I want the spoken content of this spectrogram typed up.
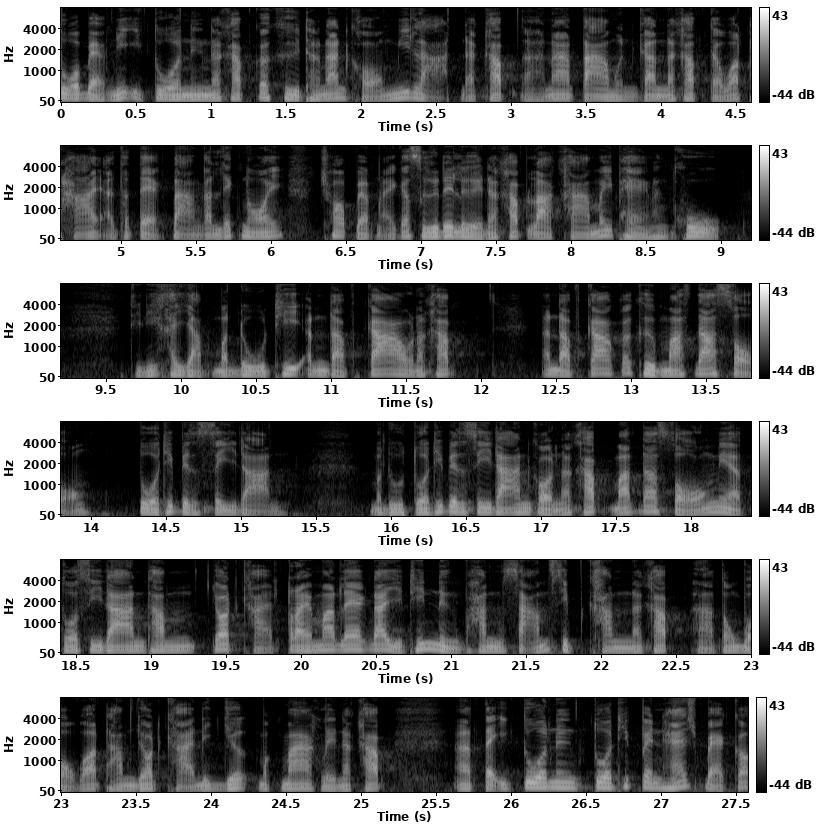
ตัวแบบนี้อีกตัวหนึ่งนะครับก็คือทางด้านของมิลาดนะครับหน้าตาเหมือนกันนะครับแต่ว่าท้ายอาจจะแตกต่างกันเล็กน้อย ชอบแบบไหนก็ซื้อได้เลยนะครับราคาไม่แพงทั้งคู่ ทีนี้ขยับมาดูที่อันดับ 9 นะครับ อันดับ 9 ก็คือ Mazda 2 ตัวที่เป็นซีดาน มาดูตัวที่เป็นซีดานก่อนนะครับมาด้า2เนี่ยตัวซีดานทำยอดขายไตรมาสแรกได้อยู่ที่ 1,030 คันนะครับต้องบอกว่าทำยอดขายได้เยอะมากๆเลยนะครับแต่อีกตัวหนึ่งตัวที่เป็นแฮชแบ็กก็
